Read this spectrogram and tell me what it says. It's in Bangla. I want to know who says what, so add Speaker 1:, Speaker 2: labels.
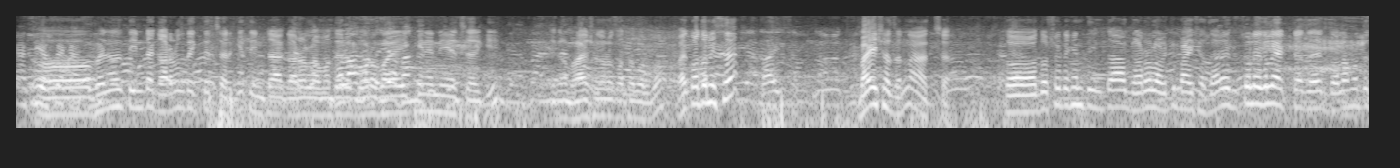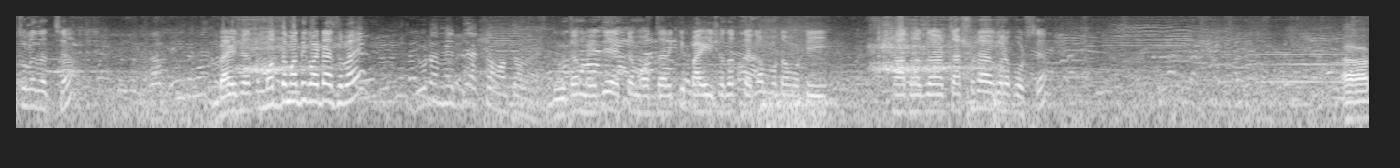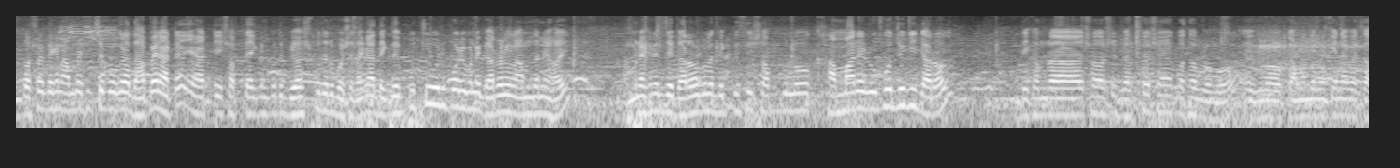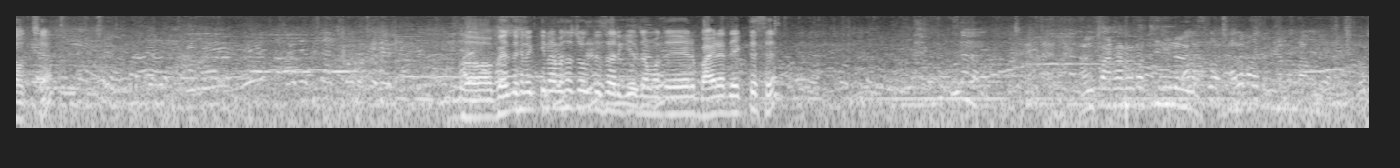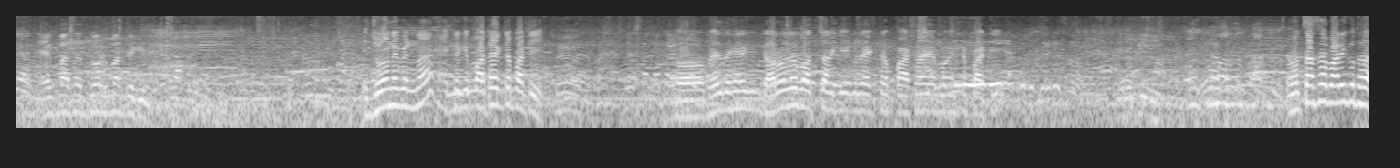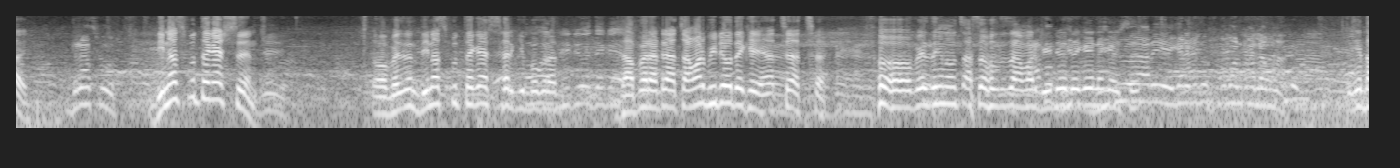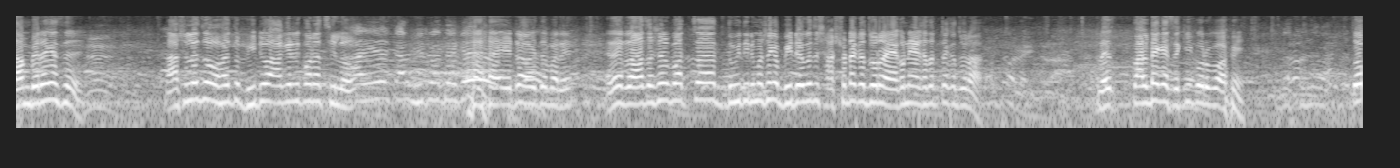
Speaker 1: ভেতরে তিনটা গারল দেখতেছে আর কি তিনটা গারল আমাদের বড় ভাই কিনে নিয়েছে আর কি। এখানে ভাইয়ের সঙ্গে আমরা কথা বলব। ভাই কত নিছে? বাইশ। হাজার না? আচ্ছা। তো দর্শক দেখেন তিনটা গারল আর কি বাইশ হাজার। চলে গেলে একটা যায় গলার মধ্যে চলে যাচ্ছে। বাইশ হাজার। মধ্যমাতি কয়টা আছে ভাই?
Speaker 2: দুটা মেট দিয়ে একটা হবে
Speaker 1: দুইটা মেয়েতে একটা মধ্যে আর কি বাইশ হাজার টাকা। মোটামুটি সাত হাজার চারশো টাকা করে পড়ছে। আর দর্শক দেখেন আমরা এসেছি পোকরা ধাপের হাটে। এই হাটটি সপ্তাহে একদিন প্রতি বৃহস্পতির বসে থাকে। আর দেখতে প্রচুর পরিমাণে গারলের আমদানি হয়। আমরা এখানে যে গারলগুলো দেখতেছি সবগুলো খামারের উপযোগী গারল। দেখে আমরা সরাসরি ব্যবসায়ীর সঙ্গে কথা বলব। এগুলো কেমন দামে কেনা বেচা হচ্ছে? তো বেশ এখানে কেনা বেচা চলতেছে আর কি যে আমাদের বাইরে দেখতেছে।
Speaker 2: আমি পাঠানোটা চিনি না। এক বাসে দশ বার দেখি
Speaker 1: জোড়া নেবেন না? একটা কি পাঠা একটা পাটি? তো বেশ দেখেন গারলের বাচ্চা আর কি এগুলো একটা পাঠা এবং একটা পাটি। আমার চাচার বাড়ি কোথায়?
Speaker 2: দিনাজপুর।
Speaker 1: দিনাজপুর থেকে আসছেন? তো বেশ দিনাজপুর থেকে আসছে আর কি বগুড়া ধাপের হাটে। আচ্ছা আমার ভিডিও দেখে আচ্ছা আচ্ছা। তো বেশ দেখেন চাচা বলতেছে আমার ভিডিও দেখেই নাকি আসছে দাম বেড়ে গেছে? আসলে তো হয়তো ভিডিও আগের করা ছিল।
Speaker 2: তার
Speaker 1: এটা হইতে পারে। রাজহাঁসের বাচ্চা দুই তিন মাস আগে ভিডিও করছে সাতশো টাকা জোড়া এখন এক হাজার টাকা জোড়া। পাল্টে গেছে কি করব আমি? তো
